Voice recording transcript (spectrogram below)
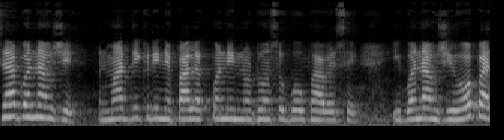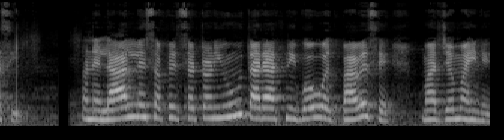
જા બનાવજે. અને મારી દીકરીને પાલક પનીરનો ઢોસો બહુ ભાવે છે. એ બનાવજે હો પાછી. અને લાલ ને સફેદ ચટણીયું તારા હાથની બહુ જ ભાવે છે, માર જમાઈને.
